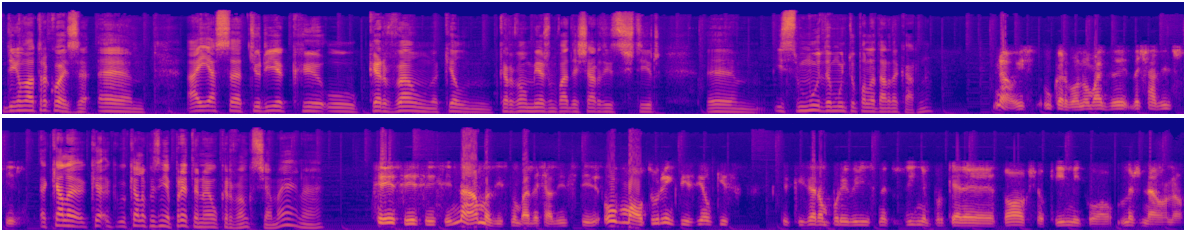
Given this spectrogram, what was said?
Diga-me outra coisa. Ahm, há aí essa teoria que o carvão, aquele carvão mesmo, vai deixar de existir. Ahm, isso muda muito o paladar da carne? Não, isso, o carvão não vai de- deixar de existir. Aquela, aquela coisinha preta não é o carvão que se chama? É, não é? Sim, sim, sim, sim. Não, mas isso não vai deixar de existir. Houve uma altura em que diziam que, isso, que quiseram proibir isso na cozinha porque era tóxico ou químico, ou- mas não, não.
